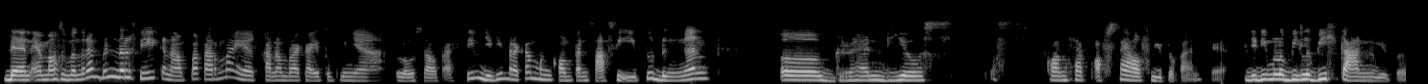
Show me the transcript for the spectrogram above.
Dan emang sebenarnya bener sih. Kenapa? Karena ya karena mereka itu punya low self esteem, jadi mereka mengkompensasi itu dengan eh, grandiose konsep of self gitu kan. Jadi melebih-lebihkan Yep. gitu.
